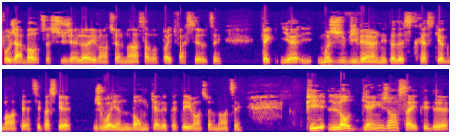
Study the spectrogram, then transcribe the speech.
faut que j'aborde ce sujet-là éventuellement, ça va pas être facile, tu sais. Fait que y a- moi, je vivais un état de stress qui augmentait, tu sais, parce que je voyais une bombe qui allait péter éventuellement, tu sais. Puis l'autre gain, genre, ça a été de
